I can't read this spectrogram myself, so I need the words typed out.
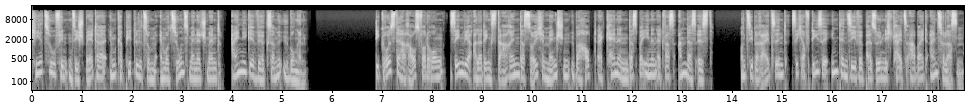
Hierzu finden Sie später im Kapitel zum Emotionsmanagement einige wirksame Übungen. Die größte Herausforderung sehen wir allerdings darin, dass solche Menschen überhaupt erkennen, dass bei ihnen etwas anders ist und sie bereit sind, sich auf diese intensive Persönlichkeitsarbeit einzulassen.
